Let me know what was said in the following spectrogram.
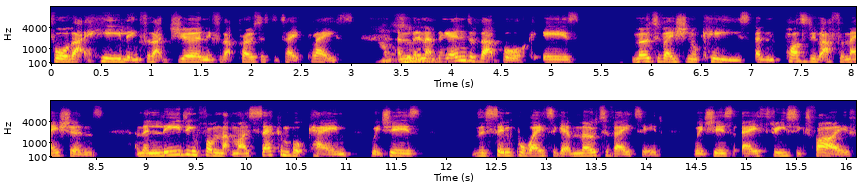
for that healing, for that journey, for that process to take place. Absolutely. And then at the end of that book is motivational keys and positive affirmations. And then leading from that, my second book came, which is the simple way to get motivated, which is a 365.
